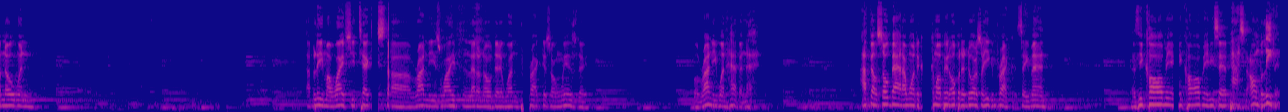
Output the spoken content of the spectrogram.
Y'all know when I believe my wife, she texted uh, Rodney's wife and let her know that it wasn't practice on Wednesday. But Rodney wasn't having that. I felt so bad I wanted to come up here to open the door so he can practice. Amen. As he called me and called me and he said, Pastor, I don't believe it.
